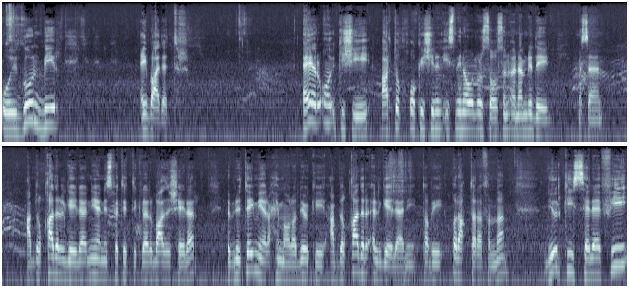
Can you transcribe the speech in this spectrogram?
uygun bir ibadettir. Eğer o kişi artık o kişinin ismi ne olursa olsun önemli değil. Mesela Abdülkadir el-Geylani'ye nispet ettikleri bazı şeyler İbn-i Teymiye Rahimahullah diyor ki Abdülkadir el-Geylani tabi Irak tarafından diyor ki Selefi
